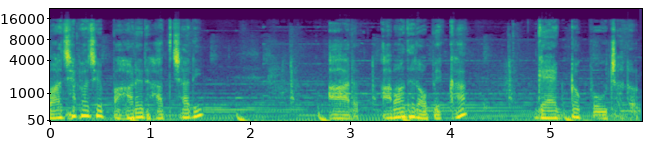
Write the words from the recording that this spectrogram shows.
মাঝে মাঝে পাহাড়ের হাতছানি আর আমাদের অপেক্ষা গ্যাংটক পৌঁছানোর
